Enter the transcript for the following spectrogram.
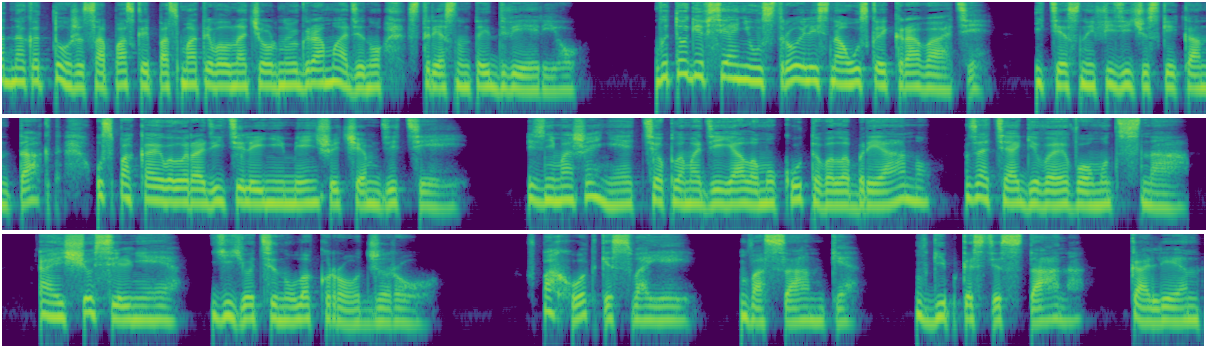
однако тоже с опаской посматривал на черную громадину с треснутой дверью. В итоге все они устроились на узкой кровати, и тесный физический контакт успокаивал родителей не меньше, чем детей. Изнеможение теплым одеялом укутывало Бриану, затягивая в омут сна. А еще сильнее ее тянуло к Роджеру. В походке своей, в осанке, в гибкости стана, колен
